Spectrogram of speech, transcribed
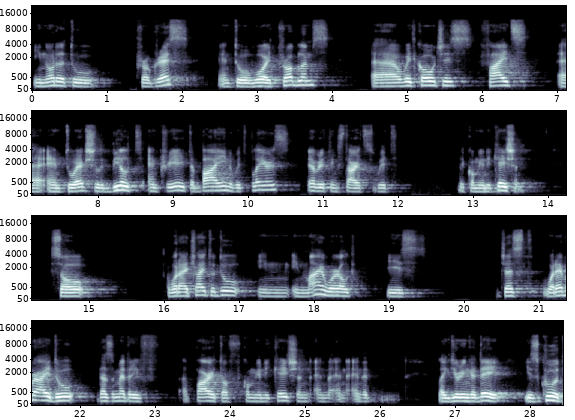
in order to progress and to avoid problems uh, with coaches fights uh, and to actually build and create a buy-in with players. Everything starts with the communication. So what i try to do in in my world is just whatever I do doesn't matter if a part of communication and and and it, like during a day is good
